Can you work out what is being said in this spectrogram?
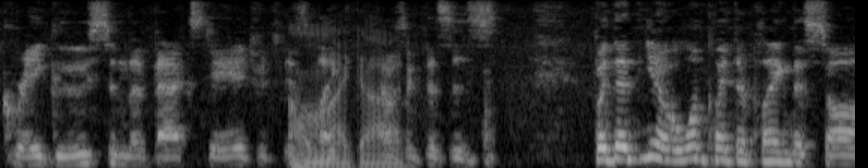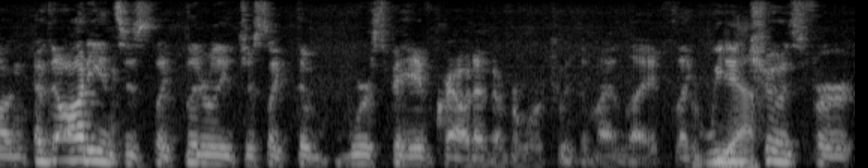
Grey Goose in the backstage which is Oh my like i was like this is but then you know at one point they're playing this song and the audience is like literally just like the worst behaved crowd i've ever worked with in my life like we Yeah. did shows for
